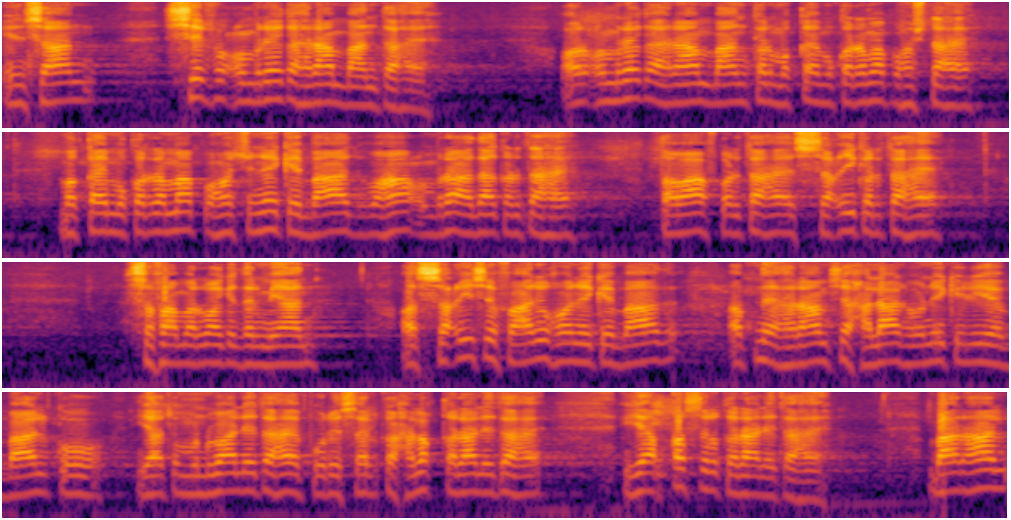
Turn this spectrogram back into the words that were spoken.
انسان صرف عمرے کا احرام باندھتا ہے اور عمرے کا احرام باندھ کر مکہ مکرمہ پہنچتا ہے۔ مکہ مکرمہ پہنچنے کے بعد وہاں عمرہ ادا کرتا ہے، طواف کرتا ہے، سعی کرتا ہے صفا مروہ کے درمیان۔ اور سعی سے فارغ ہونے کے بعد اپنے حرام سے حلال ہونے کے لیے بال کو یا تو منڈوا لیتا ہے، پورے سر کا حلق کرا لیتا ہے یا قصر کرا لیتا ہے۔ بہرحال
